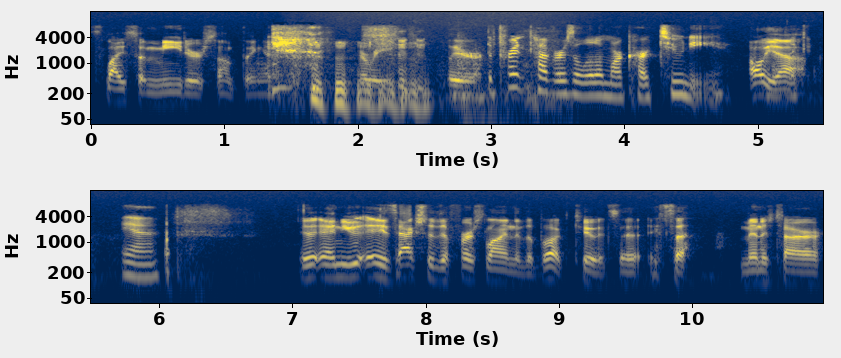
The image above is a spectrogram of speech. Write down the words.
slice of meat or something. Clear. the print cover is a little more cartoony. Oh yeah, Like- Yeah. and you it's actually the first line of the book too. It's a it's a minotaur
